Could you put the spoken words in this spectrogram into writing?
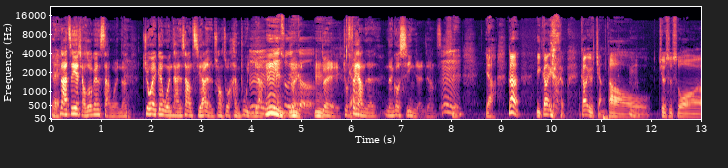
对，那这些小说跟散文呢，就会跟文坛上其他人创作很不一样，嗯，对，就非常的能够吸引人这样子。嗯。呀，那你刚有刚有讲到，嗯。就是说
